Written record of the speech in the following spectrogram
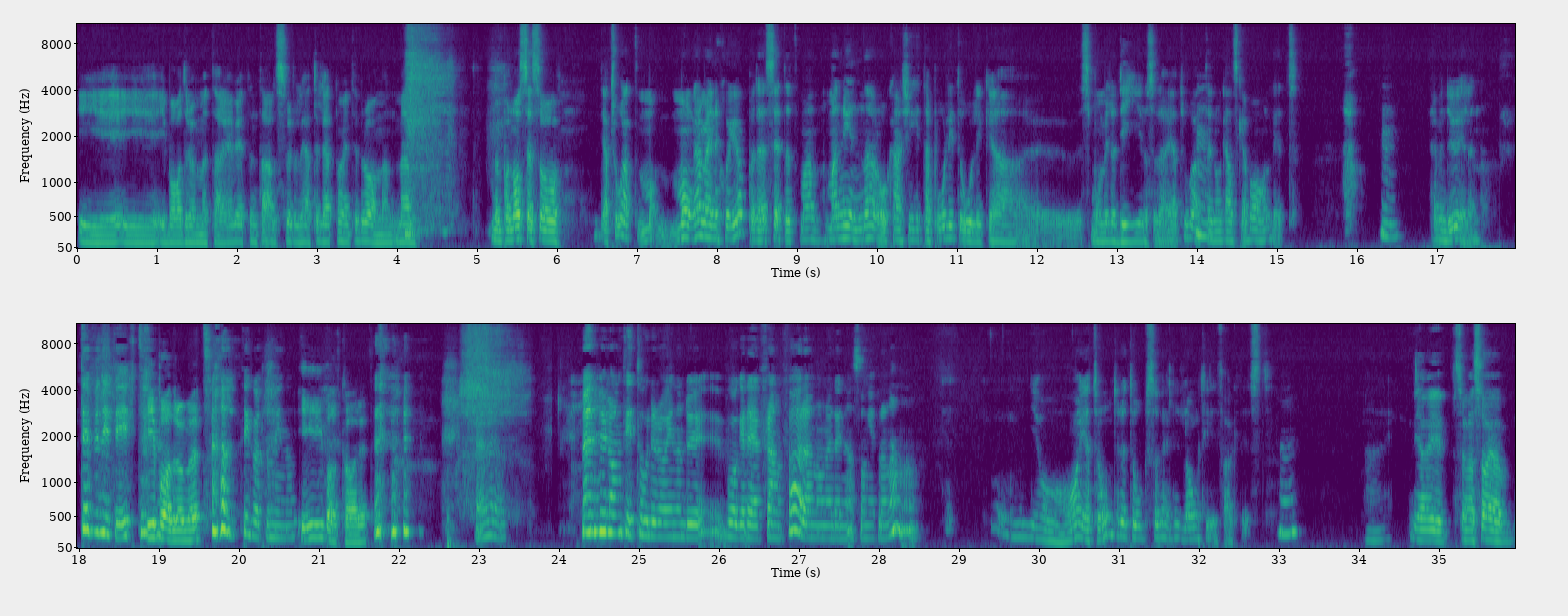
i, i, i badrummet där. Jag vet inte alls hur det lät. Det lät nog inte bra men, men, men på något sätt så jag tror att må, många människor gör på det här sättet. Man, man nynnar och kanske hittar på lite olika eh, små melodier och sådär. Jag tror att Mm. det är nog ganska vanligt. Mm. Även du Elin. Definitivt. I badrummet. Alltid gott att minnas. I badkaret. Överallt. Men hur lång tid tog det då innan du vågade framföra någon av dina sånger för någon annan? Ja, jag tror inte det tog så väldigt lång tid faktiskt. Nej. Nej. Jag, som jag sa, jag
